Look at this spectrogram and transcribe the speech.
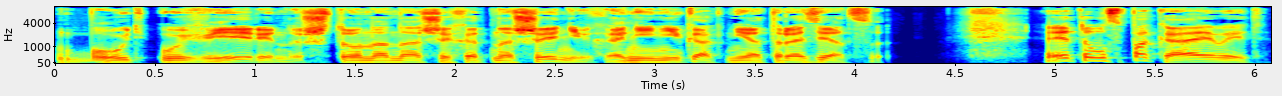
Будь уверена, что на наших отношениях они никак не отразятся. Это успокаивает.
